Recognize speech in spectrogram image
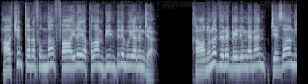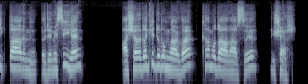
hakim tarafından faile yapılan bildirim uyarınca kanuna göre belirlenen ceza miktarını ödemesiyle aşağıdaki durumlarda kamu davası düşer.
